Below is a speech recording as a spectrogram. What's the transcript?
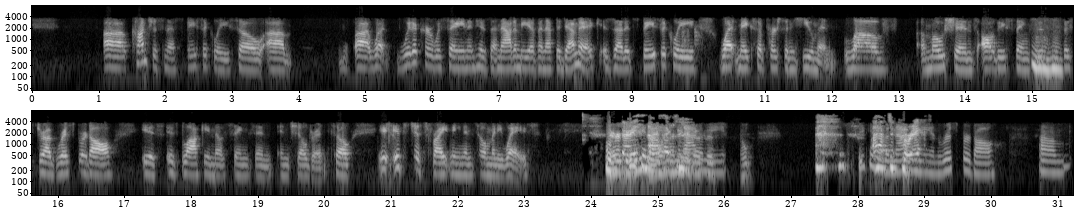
uh, consciousness, basically. So um, uh, what Whitaker was saying in his Anatomy of an Epidemic is that it's basically what makes a person human: love, emotions, all these things. Mm-hmm. This, this drug, Risperdal, is is blocking those things in in children. So it, it's just frightening in so many ways. speaking of anatomy, speaking of anatomy and Risperdal, um,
